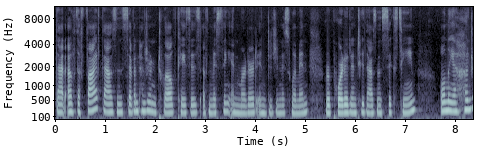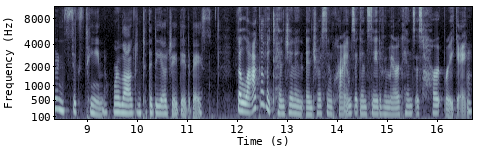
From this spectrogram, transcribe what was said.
that of the 5,712 cases of missing and murdered Indigenous women reported in 2016, only 116 were logged into the DOJ database. The lack of attention and interest in crimes against Native Americans is heartbreaking.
